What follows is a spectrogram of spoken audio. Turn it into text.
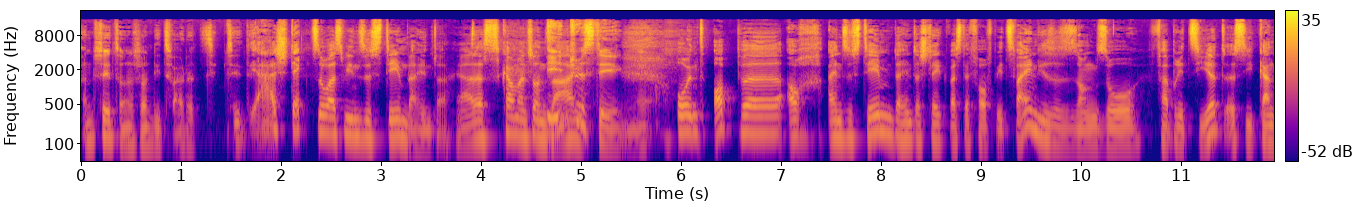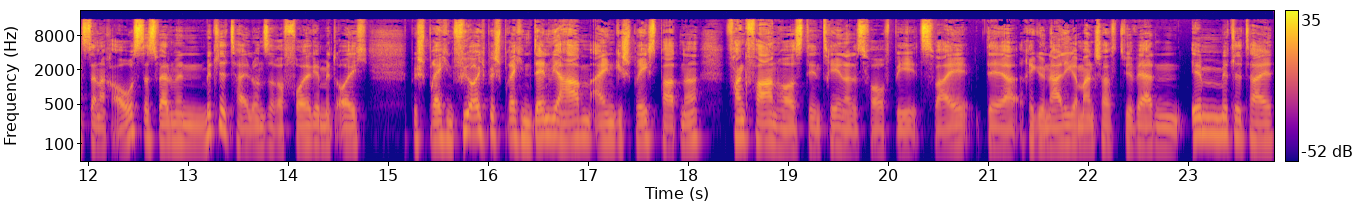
ansteht, sondern schon die 217. Ja, es steckt sowas wie ein System dahinter. Ja, das kann man schon sagen. Interesting. Und ob äh, auch ein System dahinter steckt, was der VfB 2 in dieser Saison so fabriziert, es sieht ganz danach aus. Das werden wir im Mittelteil unserer Folge mit euch besprechen, für euch besprechen, denn wir haben einen Gesprächspartner, Frank Fahrenhorst, den Trainer des VfB 2 der Regionalligamannschaft. Wir werden im Mittelteil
